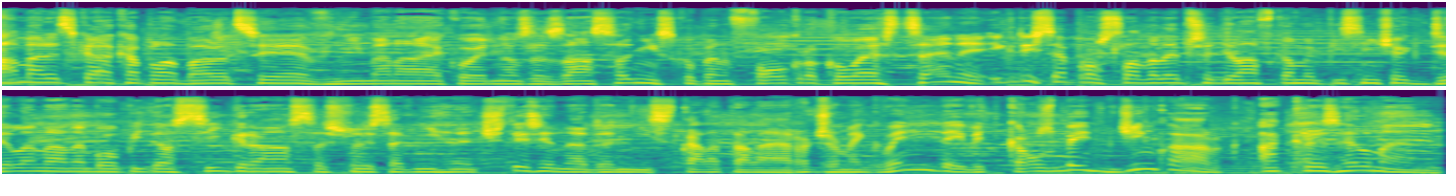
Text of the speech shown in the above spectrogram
Americká kapela Barrets je vnímaná jako jedna ze zásadních skupin folk rockové scény. I když se proslavili předělávkami písniček Dylana nebo Peter Seegera, sešli se v ní hned čtyři nadaní skladatelé Roger McGuinn, David Crosby, Gene Clark a Chris Hillman.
